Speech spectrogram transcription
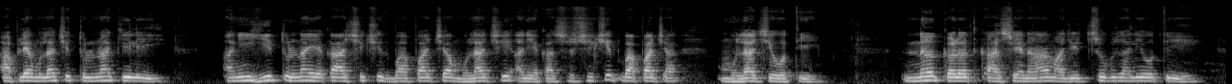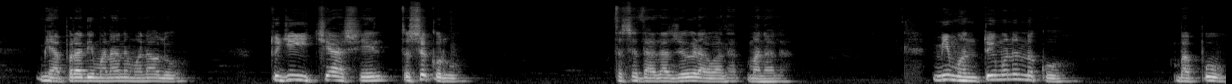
आपल्या मुलाची तुलना केली. आणि ही तुलना एका अशिक्षित बापाच्या मुलाची आणि एका सुशिक्षित बापाच्या मुलाची होती. न कळत का असेना माझी चूक झाली होती. मी अपराधी मनानं म्हणालो तुझी इच्छा असेल तसं करू. तसं दादा जड आवाजात म्हणाला मी म्हणतोय म्हणून नको. बापू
